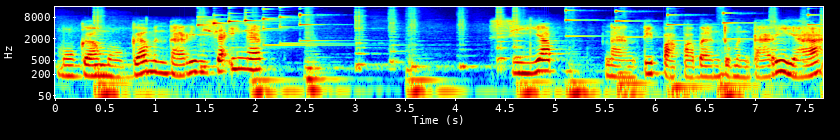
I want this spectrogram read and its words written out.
Moga-moga Mentari bisa ingat. Siap, nanti Papa bantu Mentari ya,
